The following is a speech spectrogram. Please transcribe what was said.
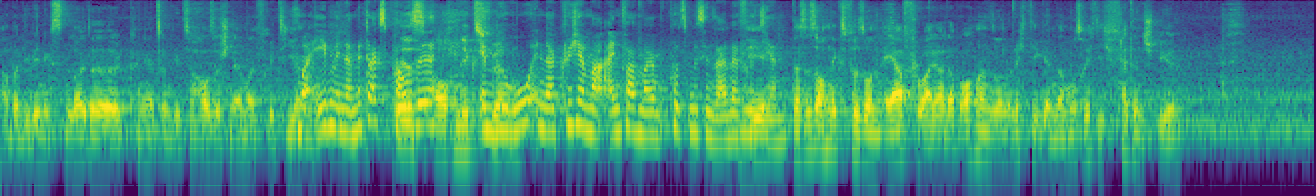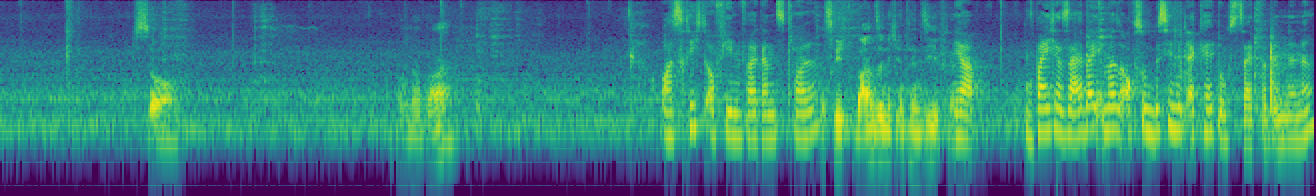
Aber die wenigsten Leute können jetzt irgendwie zu Hause schnell mal frittieren. Mal eben in der Mittagspause Ist auch nix im Büro, in der Küche mal einfach mal kurz ein bisschen Salbei Nee, frittieren. das ist auch nichts für so einen Airfryer. Da braucht man so einen richtigen, da muss richtig Fett ins Spiel. So. Wunderbar. Oh, es riecht auf jeden Fall ganz toll. Es riecht wahnsinnig intensiv. Ja, wobei ich ja Salbei immer auch so ein bisschen mit Erkältungszeit verbinde, ne?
